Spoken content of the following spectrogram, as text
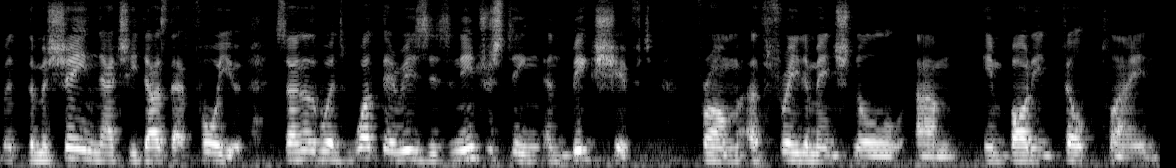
But the machine actually does that for you. So in other words what there is is an interesting and big shift from a three-dimensional um, embodied felt plane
